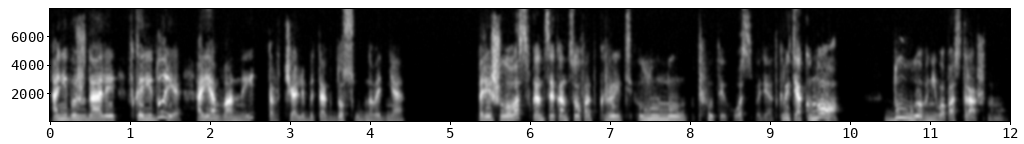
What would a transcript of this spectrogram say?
Они бы ждали в коридоре, а я в ванной, и торчали бы так до судного дня. Пришлось, в конце концов, открыть луну. Тьфу ты, Господи, открыть окно! Дуло в него по-страшному.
